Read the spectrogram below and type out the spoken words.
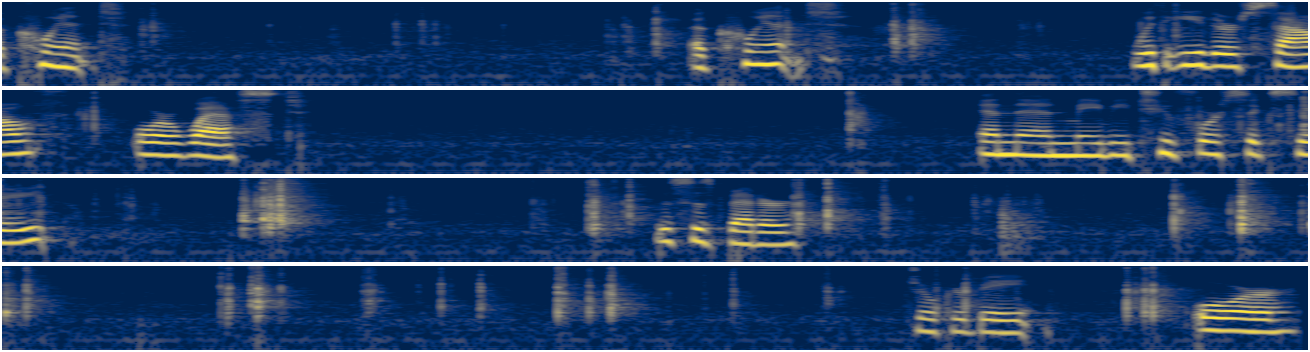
a quint. A quint with either south or west. And then maybe two, four, six, eight. This is better. Joker bait, or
